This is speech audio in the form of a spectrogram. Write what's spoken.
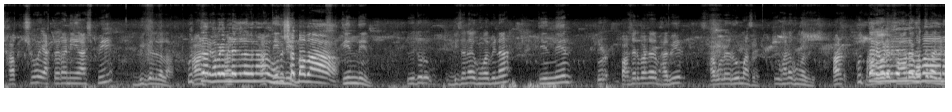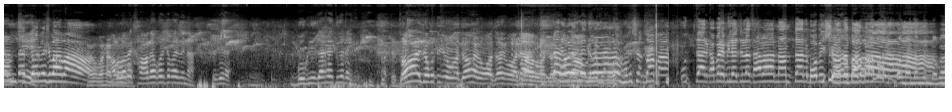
সাতশো এক টাকা নিয়ে আসবি বিকেল বেলা কুত্তার ঘরে মিলে যাবে না ভবিষ্যৎ বাবা। তিন দিন। তুই তোর বিছানায় ঘুমাবি না। তিন দিন তোর পাশের পাশের ভাবির ছাগলের রুম আছে তুই ওখানে ঘুমাবি। আর কুত্তার ঘরে দরবেশ বাবা হ্যাঁ বাবা। হ্যাঁ ভালোভাবে খাওয়া দাওয়া করতে পারবি না। ওই যে বগরি দেখায় তুই তাই জয় জগতী বাবা জয় বাবা জয় বাবা জয় বাবা ভবিষ্যৎ বাবা। কুত্তার ঘরে মিলে যাবে বাবা নাম তার ভবিষ্যৎ বাবা সমাধান বাবা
